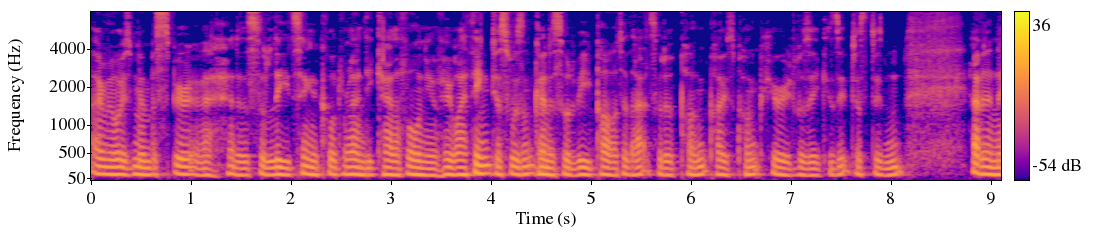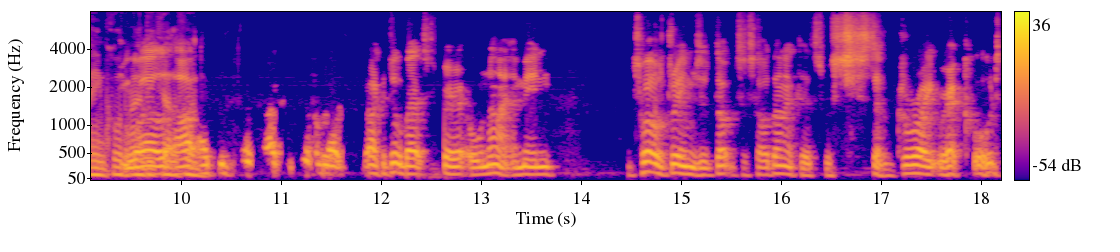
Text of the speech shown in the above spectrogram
I always remember Spirit had a sort of lead singer called Randy California, who I think just wasn't going to sort of be part of that sort of punk post punk period, was he? Because it just didn't having a name called Randy well, California. I, I, could talk, I, could talk about, I could talk about Spirit all night. I mean, Twelve Dreams of Doctor Sardonicus was just a great record.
